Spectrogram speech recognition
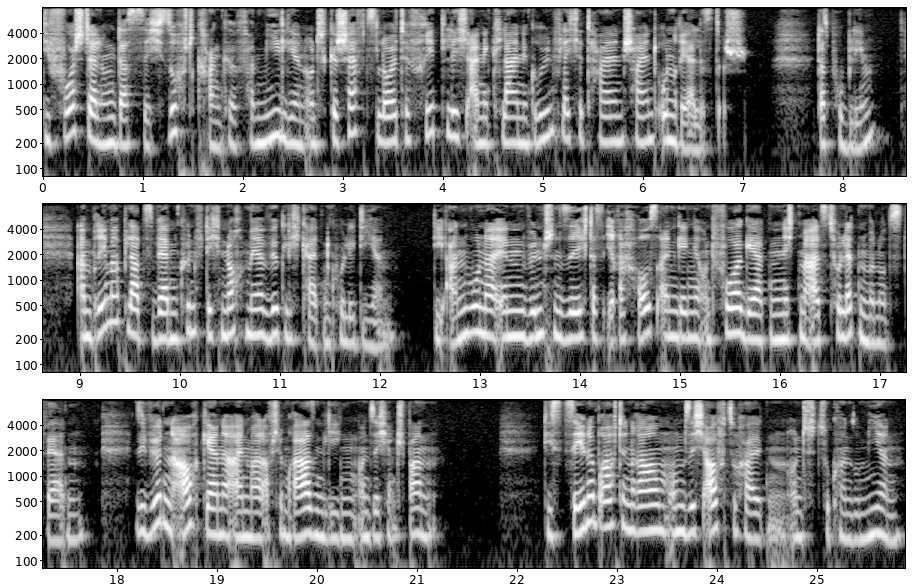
Die Vorstellung, dass sich Suchtkranke, Familien und Geschäftsleute friedlich eine kleine Grünfläche teilen, scheint unrealistisch. Das Problem? Am Bremer Platz werden künftig noch mehr Wirklichkeiten kollidieren. Die AnwohnerInnen wünschen sich, dass ihre Hauseingänge und Vorgärten nicht mehr als Toiletten benutzt werden. Sie würden auch gerne einmal auf dem Rasen liegen und sich entspannen. Die Szene braucht den Raum, um sich aufzuhalten und zu konsumieren,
